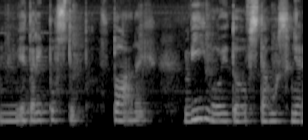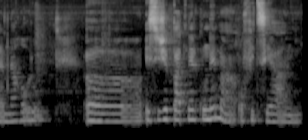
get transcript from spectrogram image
Mm, je tady postup v plánech, vývoj toho vztahu směrem nahoru. Jestliže partnerku nemá oficiální,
